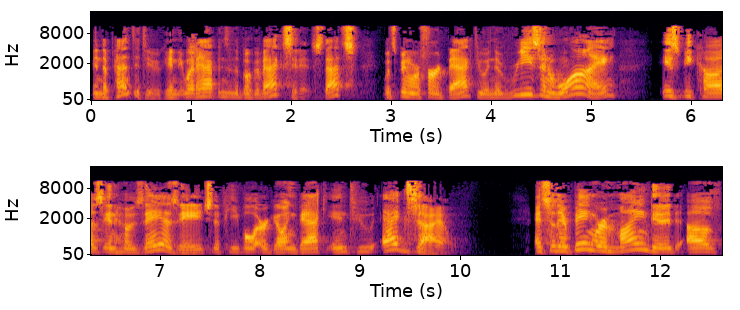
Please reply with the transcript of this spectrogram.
in the Pentateuch and what happens in the book of Exodus. That's what's being referred back to. And the reason why is because in Hosea's age, the people are going back into exile. And so they're being reminded of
